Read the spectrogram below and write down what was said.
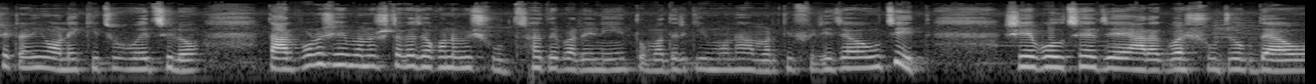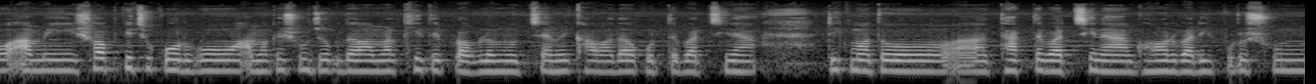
সেটা নিয়ে অনেক কিছু হয়েছিল। তারপরে সেই মানুষটাকে যখন আমি শুধরাতে পারিনি, তোমাদের কি মনে হয় আমার কি ফিরে যাওয়া উচিত? সে বলছে যে আর একবার সুযোগ দাও, আমি সব কিছু করব, আমাকে সুযোগ দাও, আমার খেতে প্রবলেম হচ্ছে, আমি খাওয়া দাওয়া করতে পারছি না, ঠিকমতো থাকতে পারছি না ঘর বাড়ি পুরো শূন্য,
